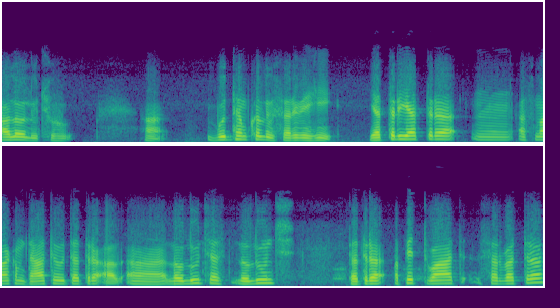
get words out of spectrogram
अलोलुचुः। बुद्धं खलु सर्वैः। यत्र यत्र अस्माकं धातुः तत्र लोलुच लोलुञ्च् तत्र अपित्वात् सर्वत्र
